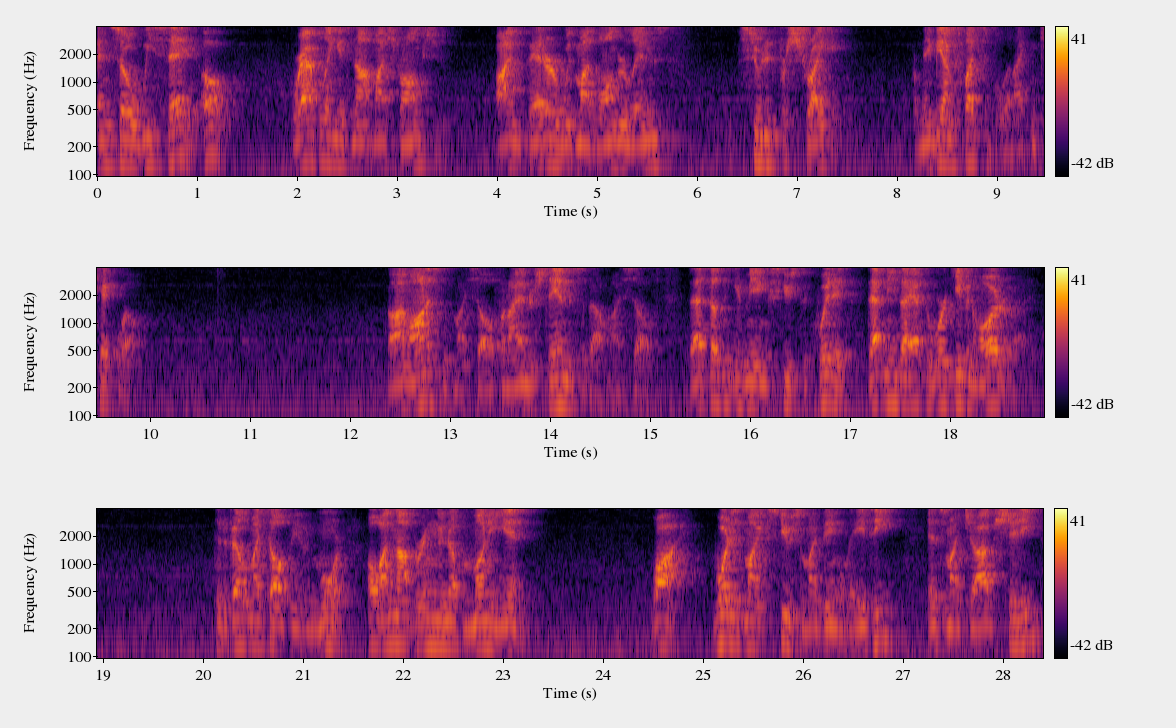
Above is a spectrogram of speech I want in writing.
And so we say, oh, grappling is not my strong suit. I'm better with my longer limbs suited for striking. Or maybe I'm flexible and I can kick well. I'm honest with myself and I understand this about myself. That doesn't give me an excuse to quit it. That means I have to work even harder at it to develop myself even more. Oh, I'm not bringing enough money in. Why? What is my excuse? Am I being lazy? Is my job shitty?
